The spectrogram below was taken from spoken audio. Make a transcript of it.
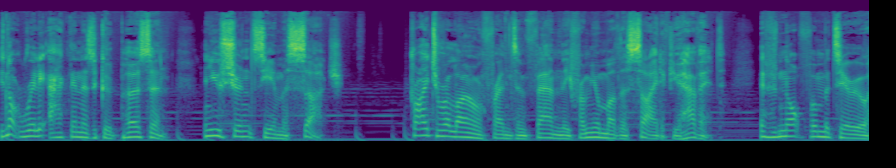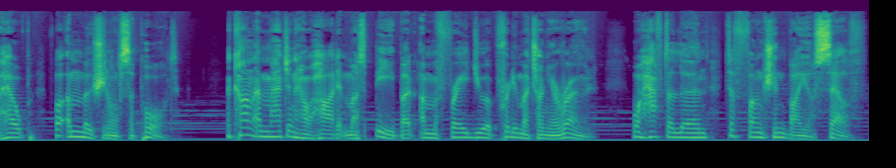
he's not really acting as a good person, and you shouldn't see him as such. Try to rely on friends and family from your mother's side if you have it, if not for material help, for emotional support. I can't imagine how hard it must be, but I'm afraid you are pretty much on your own, or have to learn to function by yourself.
